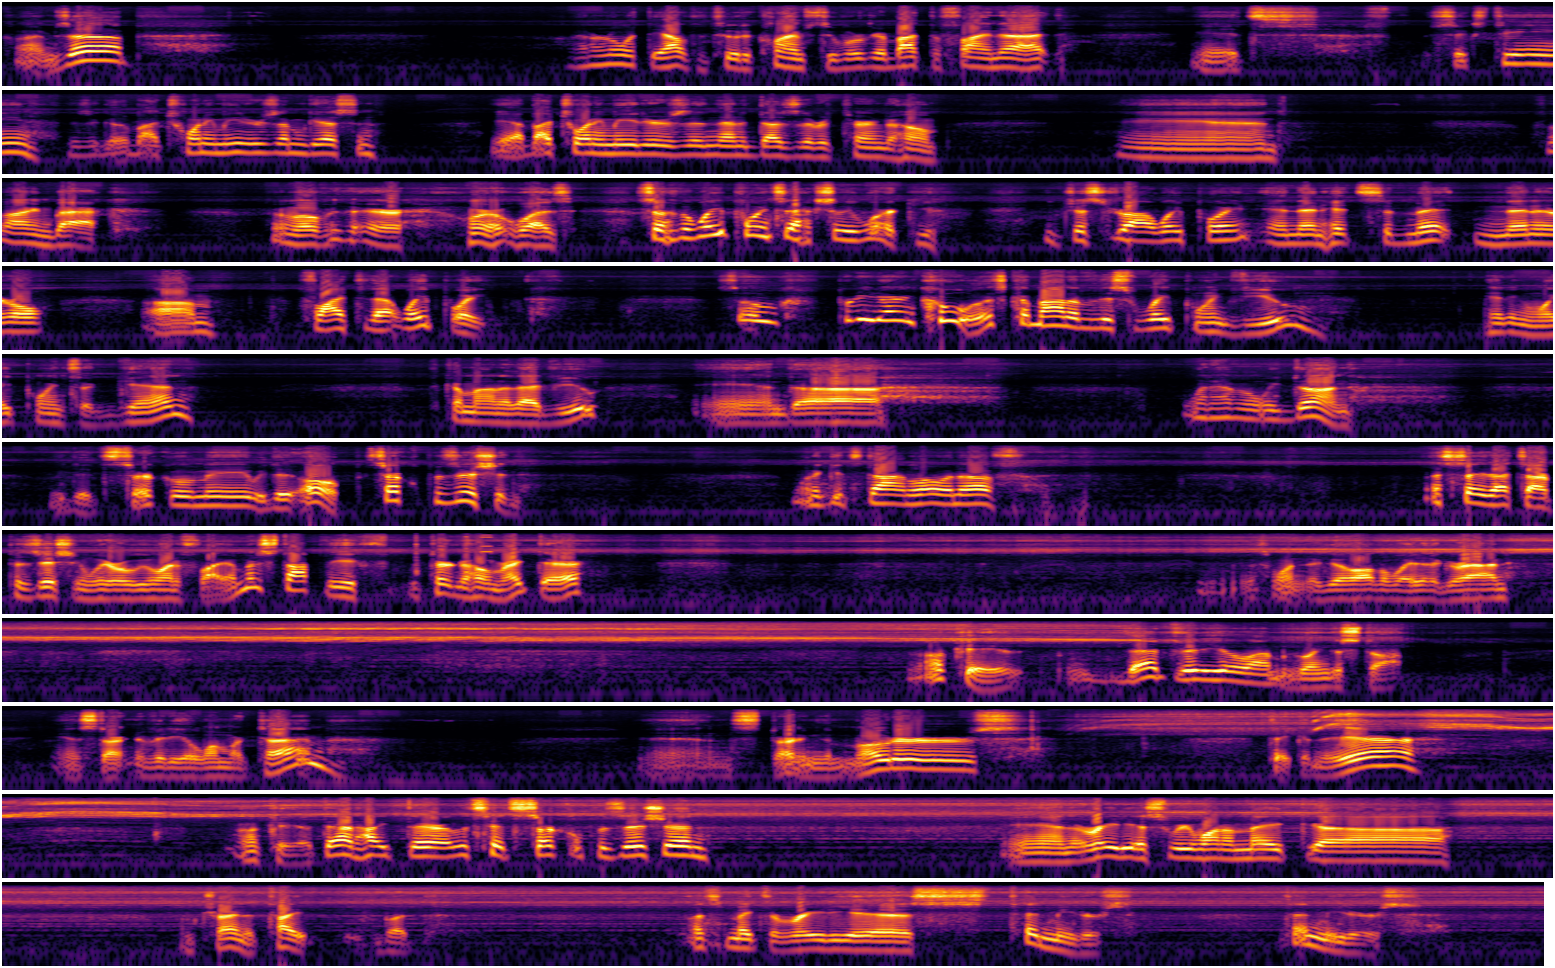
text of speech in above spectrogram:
Climbs up. I don't know what the altitude it climbs to. We're about to find out. It's 16. Does it go about 20 meters, I'm guessing? Yeah, about 20 meters, and then it does the return to home. And flying back from over there where it was. So the waypoints actually work. You, you just draw a waypoint and then hit submit and then it'll um, fly to that waypoint. So pretty darn cool. Let's come out of this waypoint view. Hitting waypoints again to come out of that view. And uh, what haven't we done? We did circle me, we did, oh, circle position. When it gets down low enough, let's say that's our position where we want to fly. I'm going to stop the return to home right there. Just wanting to go all the way to the ground. Okay, that video I'm going to stop. And starting the video one more time. And starting the motors. Taking the air. Okay, at that height there, let's hit circle position. And the radius we want to make, uh, I'm trying to type, but let's make the radius 10 meters. 10 meters.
